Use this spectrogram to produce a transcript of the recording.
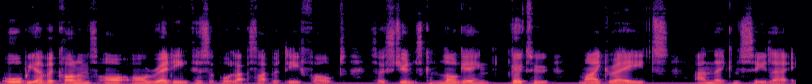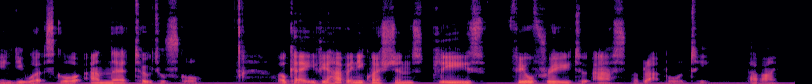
All the other columns are already visible. That's like the default. So students can log in, go to My Grades, and they can see their IndieWork score and their total score. Okay, if you have any questions, please feel free to ask the Blackboard team. Bye bye.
